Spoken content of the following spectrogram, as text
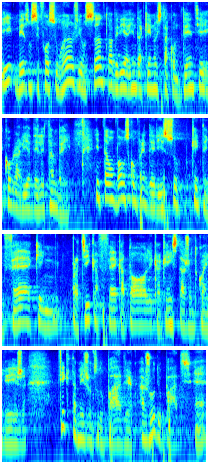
E mesmo se fosse um anjo e um santo, haveria ainda quem não está contente e cobraria dele também. Então vamos compreender isso. Quem tem fé, quem pratica a fé católica, quem está junto com a igreja, Fique também junto do padre, ajude o padre, é,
